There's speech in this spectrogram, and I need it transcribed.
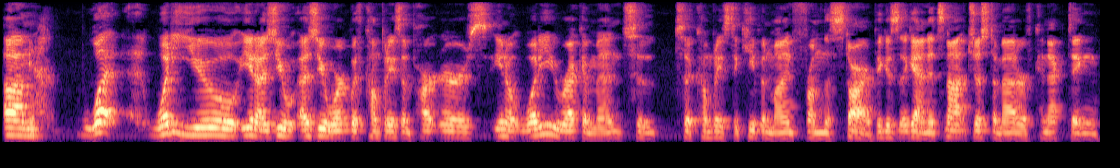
Um, yeah. What what do you you know as you as you work with companies and partners, you know what do you recommend to to companies to keep in mind from the start? Because again, it's not just a matter of connecting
